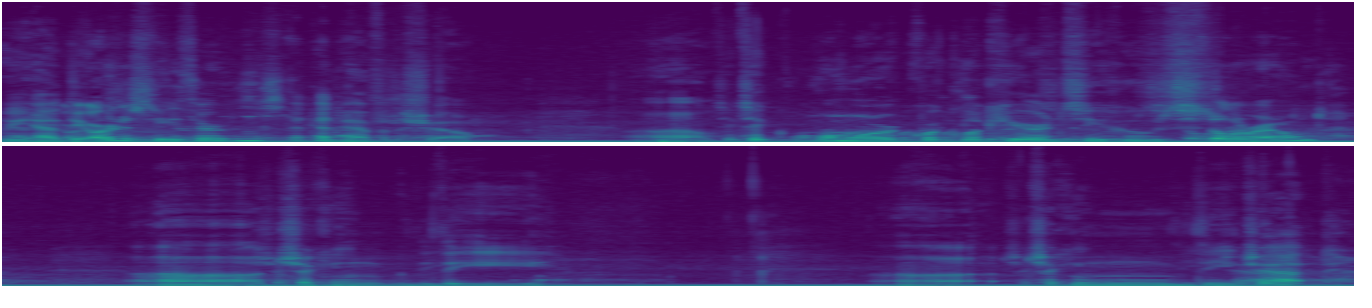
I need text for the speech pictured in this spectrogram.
we had the artist ether in the second half of the show. Uh, let's take one more quick look here and see who's still around. Uh, checking the uh, checking the chat.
